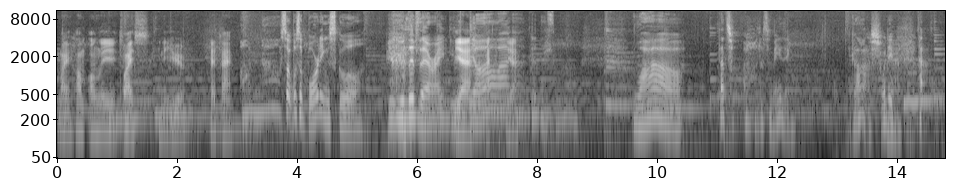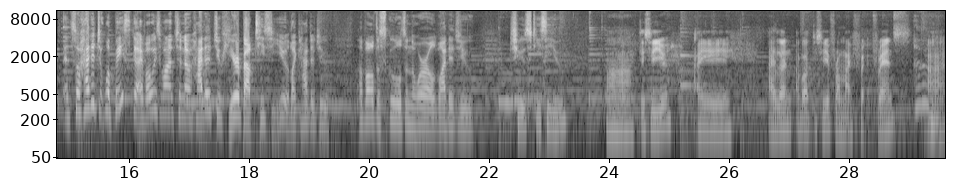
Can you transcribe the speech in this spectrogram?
my home only twice in a year. That time. Oh no! So it was a boarding school. You, you live there, right? You, Yeah, Oh, I- yeah. Goodness. Wow. Wow. That's oh, that's amazing. Gosh, what do you? Ha, and so, how did you? Well, basically, I've always wanted to know how did you hear about TCU? Like, how did you, of all the schools in the world, why did you choose TCU? Uh, TCU. I I learned about TCU from my fr- friends Oh. uh,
